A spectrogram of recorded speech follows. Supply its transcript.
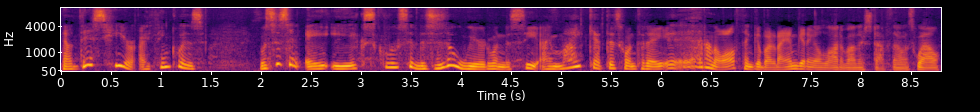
Now this here, I think was... Was this an AE exclusive? This is a weird one to see. I might get this one today. I don't know. I'll think about it. I am getting a lot of other stuff, though, as well.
